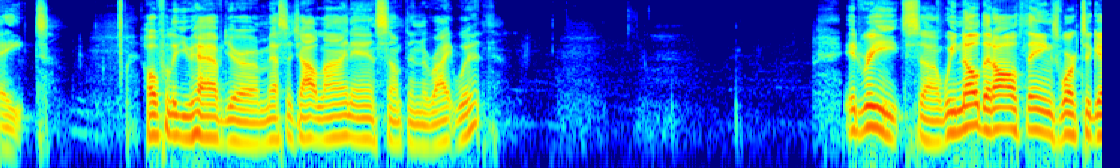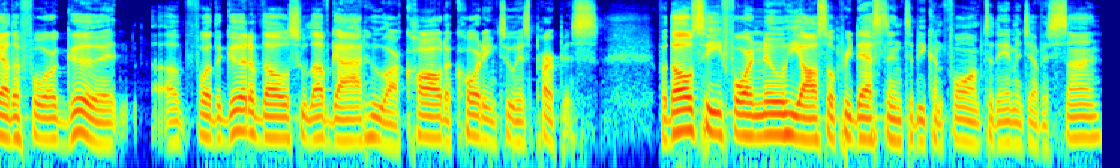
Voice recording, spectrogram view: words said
8. Hopefully, you have your message outline and something to write with. It reads uh, We know that all things work together for good, for the good of those who love God, who are called according to his purpose. For those he foreknew, he also predestined to be conformed to the image of his Son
